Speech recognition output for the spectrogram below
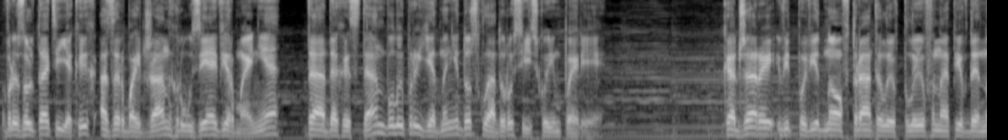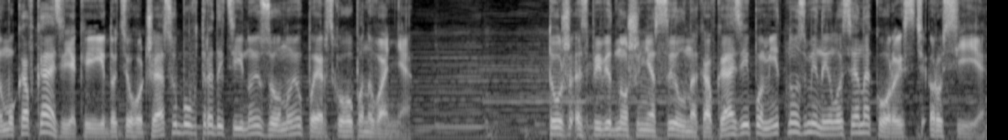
в результаті яких Азербайджан, Грузія, Вірменія та Дагестан були приєднані до складу Російської імперії. Каджари відповідно втратили вплив на південному Кавказі, який до цього часу був традиційною зоною перського панування. Тож співвідношення сил на Кавказі помітно змінилося на користь Росії.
